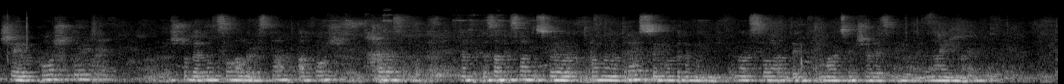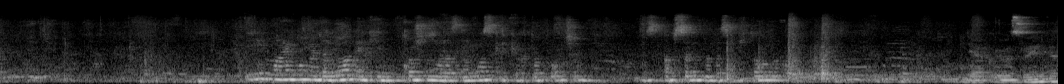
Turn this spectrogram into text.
чи поштою, щоб надсилали листа, або ж через записати свою електронну адресу, і ми будемо надсилати інформацію через на імейл. І маємо медальйони, які кожному роздамо, скільки хто хоче, абсолютно безкоштовно. Дякую, Василинка.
